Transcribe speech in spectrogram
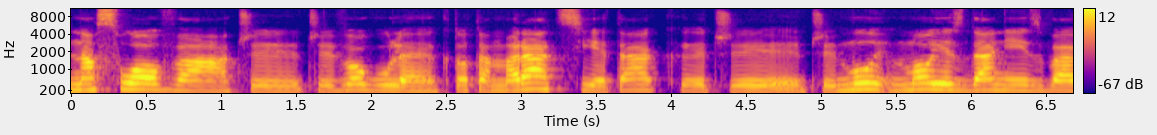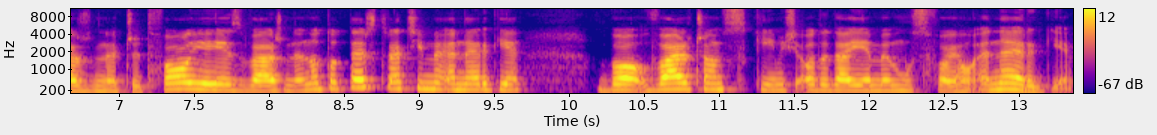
na słowa, czy, czy w ogóle kto tam ma rację, tak? czy, czy mój, moje zdanie jest ważne, czy Twoje jest ważne, no to też tracimy energię, bo walcząc z kimś oddajemy mu swoją energię.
